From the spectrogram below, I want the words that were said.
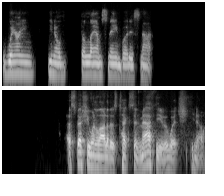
wearing you know the lamb's name but it's not especially when a lot of those texts in Matthew, which, you know,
